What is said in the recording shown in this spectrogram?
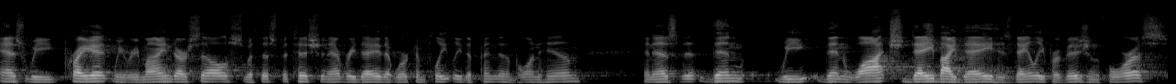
as we pray it, we remind ourselves with this petition every day that we're completely dependent upon Him. And as the, then we then watch day by day His daily provision for us.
